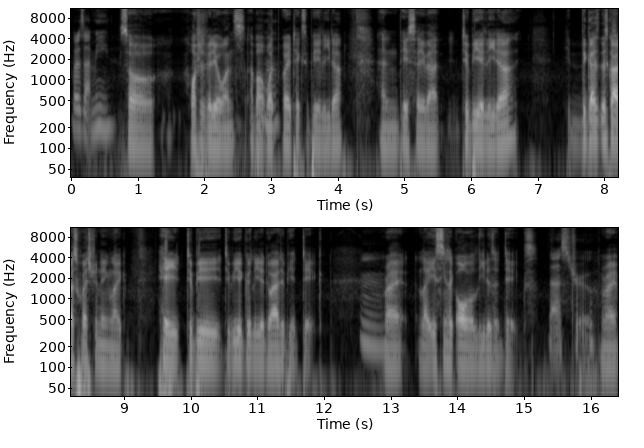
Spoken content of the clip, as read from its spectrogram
What does that mean? So I watched this video once about Mhm. what what it takes to be a leader, and they say that to be a leader, he, the guy this guy was questioning like, hey, to be to be a good leader, do I have to be a dick, Hmm. right? Like it seems like all leaders are dicks, That's true. right?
